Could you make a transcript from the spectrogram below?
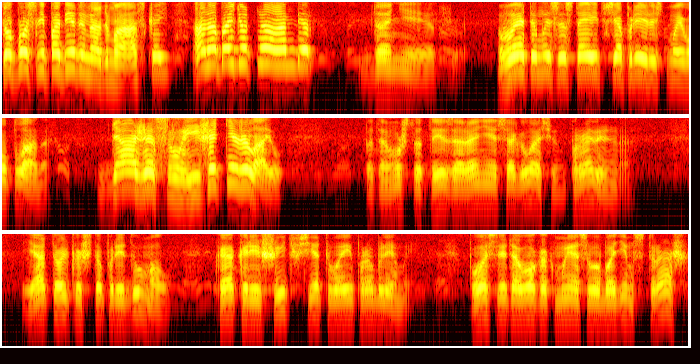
то после победы над маской она пойдет на Амбер. Да нет же, в этом и состоит вся прелесть моего плана. Даже слышать не желаю, потому что ты заранее согласен, правильно? Я только что придумал как решить все твои проблемы. После того, как мы освободим страж,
